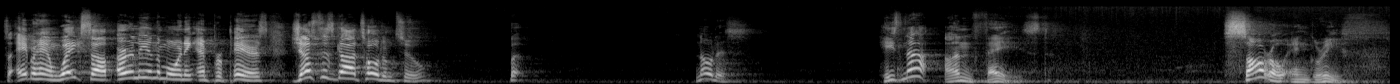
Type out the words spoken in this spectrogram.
So Abraham wakes up early in the morning and prepares just as God told him to. But notice, he's not unfazed. Sorrow and grief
